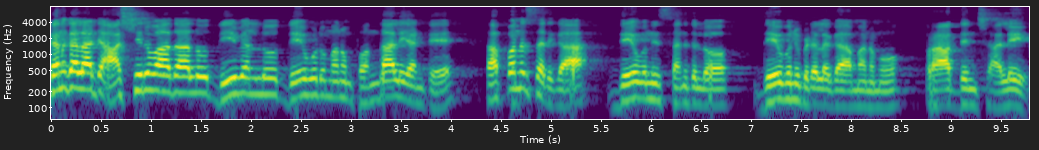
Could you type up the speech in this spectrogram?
కనుక అలాంటి ఆశీర్వాదాలు దీవెనలు దేవుడు మనం పొందాలి అంటే తప్పనిసరిగా దేవుని సన్నిధిలో దేవుని బిడలుగా మనము ప్రార్థించాలి.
